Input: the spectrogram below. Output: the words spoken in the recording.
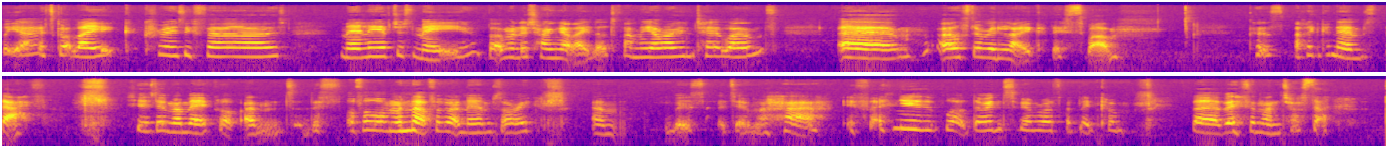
but yeah, it's got like crazy photos, mainly of just me. But I'm gonna try and get like loads of family oriented ones. Um, I also really like this one because I think her name's Beth. She was doing my makeup and this other woman that I forgot her name, sorry, um, was doing my hair. If I knew what their Instagram was, I'd link them. They're based in Manchester.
